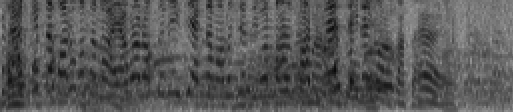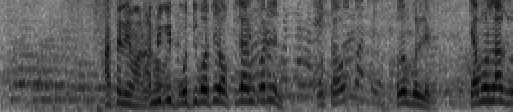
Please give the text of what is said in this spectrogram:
ব্ল্যাঙ্কেটটা বড় কথা নয় আমরা রক্ত দিয়েছি একটা মানুষের জীবন বাঁচবে সেইটাই বড় কথা। হাতে নিয়ে আপনি কি প্রতি বছর রক্তদান করেন? কোথাও? প্রথম করলেন। কেমন লাগল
